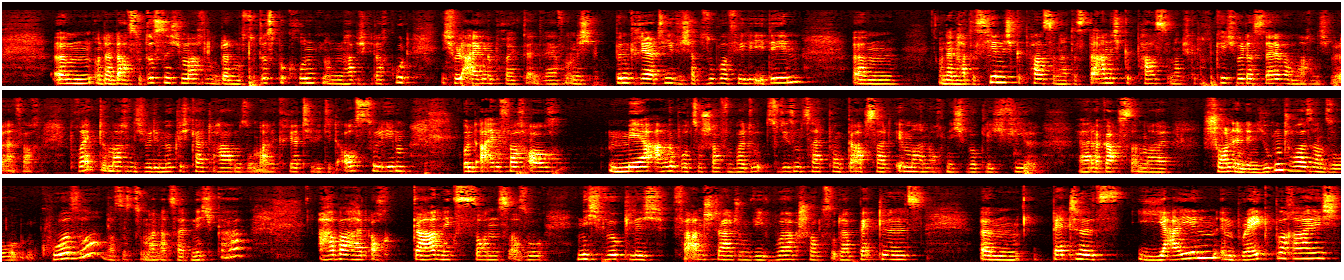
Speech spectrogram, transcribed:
Ähm, und dann darfst du das nicht machen und dann musst du das begründen. Und dann habe ich gedacht, gut, ich will eigene Projekte entwerfen und ich bin kreativ, ich habe super viele Ideen. Und dann hat es hier nicht gepasst, dann hat es da nicht gepasst. Und dann habe ich gedacht, okay, ich will das selber machen. Ich will einfach Projekte machen. Ich will die Möglichkeit haben, so meine Kreativität auszuleben und einfach auch mehr Angebot zu schaffen, weil du, zu diesem Zeitpunkt gab es halt immer noch nicht wirklich viel. Ja, da gab es dann mal schon in den Jugendhäusern so Kurse, was es zu meiner Zeit nicht gab, aber halt auch gar nichts sonst. Also nicht wirklich Veranstaltungen wie Workshops oder Battles. Ähm, Battles Jein im Break-Bereich.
